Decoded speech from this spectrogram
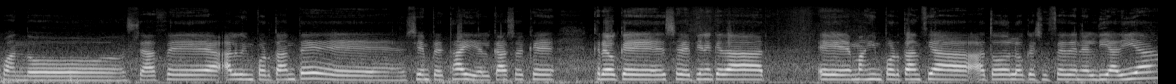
Cuando se hace algo importante eh, siempre está ahí. El caso es que creo que se le tiene que dar eh, más importancia a todo lo que sucede en el día a día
